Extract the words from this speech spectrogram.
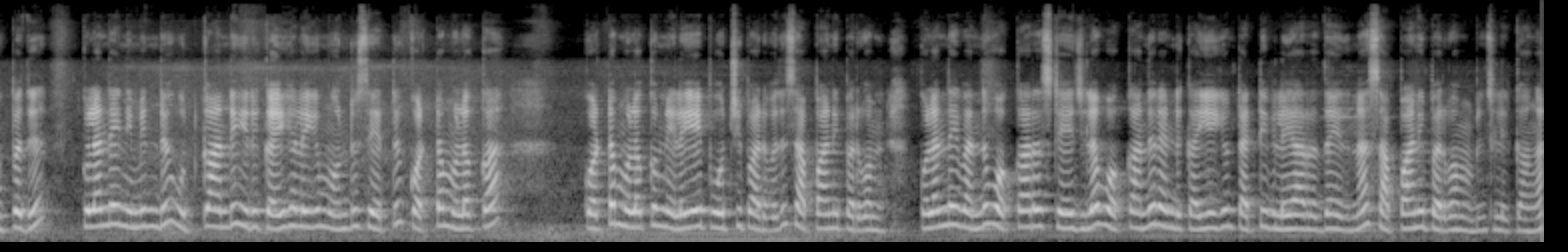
முப்பது குழந்தை நிமிர்ந்து உட்கார்ந்து இரு கைகளையும் ஒன்று சேர்த்து கொட்ட முழக்க கொட்டை முழக்கும் நிலையை போற்றி பாடுவது சப்பானி பருவம். குழந்தை வந்து உட்கார ஸ்டேஜில் உட்காந்து ரெண்டு கையையும் தட்டி விளையாடுறது தான் எதுனா சப்பானி பருவம் அப்படின்னு சொல்லியிருக்காங்க.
